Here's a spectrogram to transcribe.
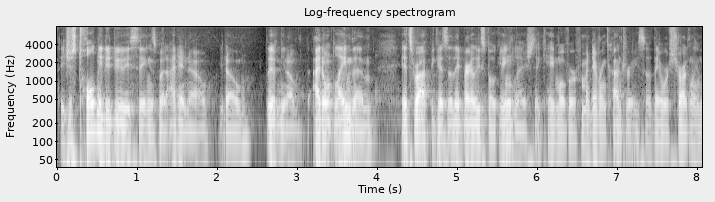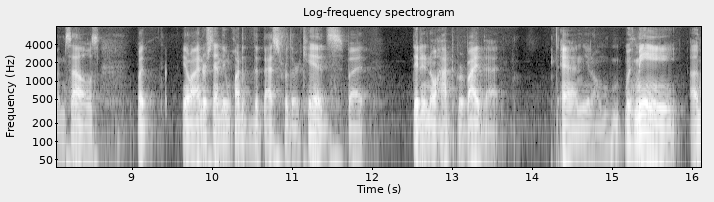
They just told me to do these things, but I didn't know. You know, you know I don't blame them. It's rough because they barely spoke English. They came over from a different country, so they were struggling themselves. But you know, I understand they wanted the best for their kids, but they didn't know how to provide that. And you know, with me, uh,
